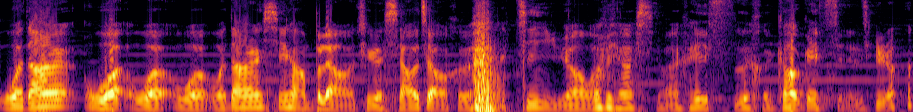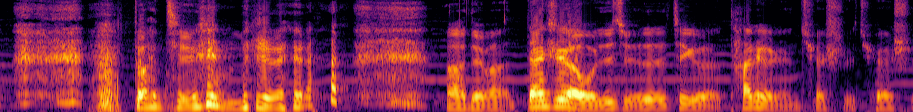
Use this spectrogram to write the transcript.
我当然，我我我我当然欣赏不了这个小脚和金鱼啊，我比较喜欢黑丝和高跟鞋这种 短裙什么的人。啊，对吧？但是我就觉得这个他这个人确实确实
